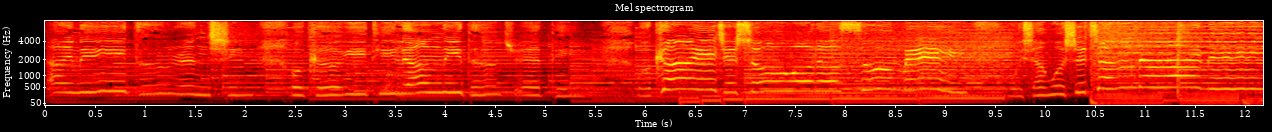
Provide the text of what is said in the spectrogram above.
爱你的任性，我可以体谅你的决定，我可以接受我的宿命。我想我是真的爱你，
